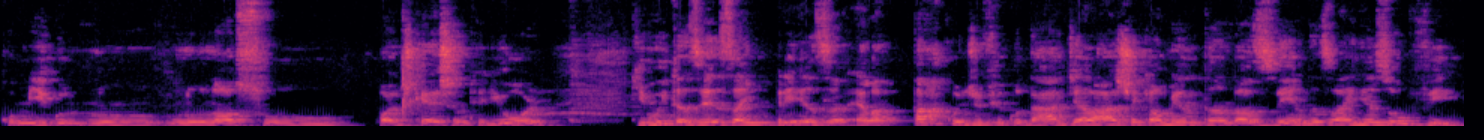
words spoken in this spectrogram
comigo no, no nosso podcast anterior, que muitas vezes a empresa ela tá com dificuldade, ela acha que aumentando as vendas vai resolver.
